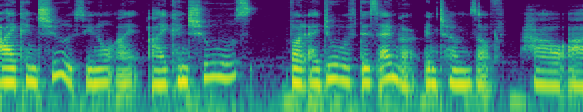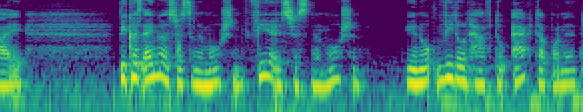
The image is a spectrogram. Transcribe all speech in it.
I can choose, you know, I, I can choose what I do with this anger in terms of how I, because anger is just an emotion, fear is just an emotion, you know, we don't have to act upon it.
